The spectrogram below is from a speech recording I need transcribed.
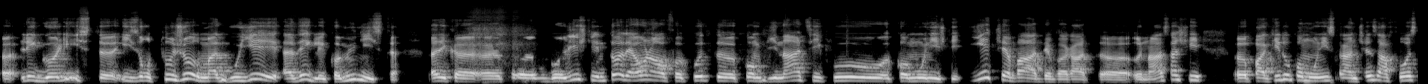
uh, les gaullistes, ils ont toujours magouillé avec les communistes. Adică goliștii întotdeauna au făcut combinații cu comuniștii. E ceva adevărat în asta și Partidul Comunist francez a fost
